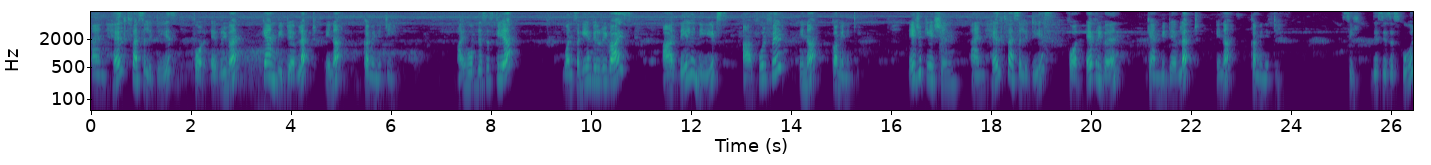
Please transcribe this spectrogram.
and health facilities for everyone can be developed in a community. I hope this is clear. Once again, we'll revise. Our daily needs are fulfilled in a community. Education and health facilities for everyone can be developed in a community. See, this is a school.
